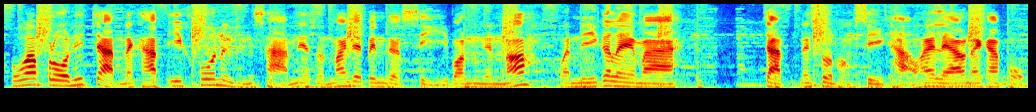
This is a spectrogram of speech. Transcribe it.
เพราะว่าโปรที่จัดนะครับ Eco 1-3เนี่ยส่วนมากจะเป็นแต่สีบอลเงินเนาะวันนี้ก็เลยมาจัดในส่วนของสีขาวให้แล้วนะครับผม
